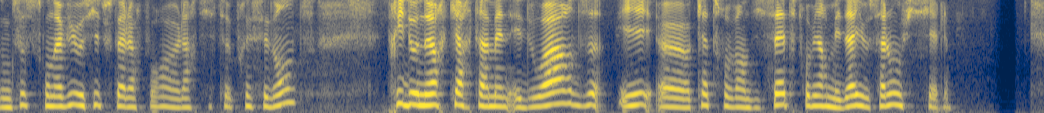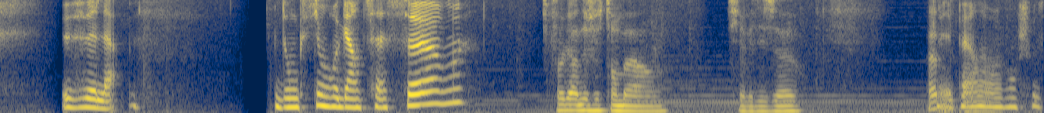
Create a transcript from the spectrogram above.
Donc ça, c'est ce qu'on a vu aussi tout à l'heure pour l'artiste précédente. Prix d'honneur Cartamen Edwards et euh, 97, première médaille au salon officiel. Voilà. Donc si on regarde sa sœur, Je regarde juste en bas, hein, s'il y avait des œuvres. Il n'y a pas l'air d'avoir grand chose.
